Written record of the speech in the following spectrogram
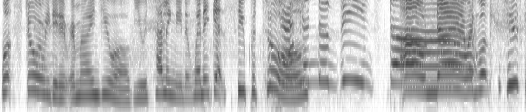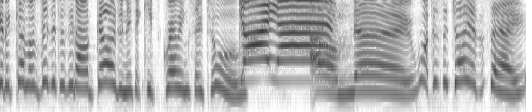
What story did it remind you of? You were telling me that when it gets super tall. Jack and the beanstalk. Oh no! And what's who's going to come and visit us in our garden if it keeps growing so tall? Giant. Oh no! What does the giant say?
